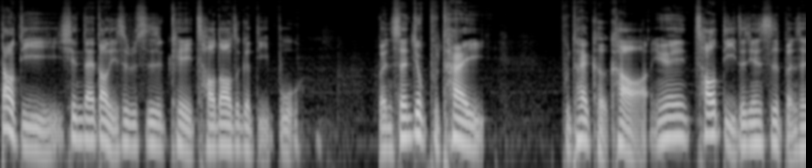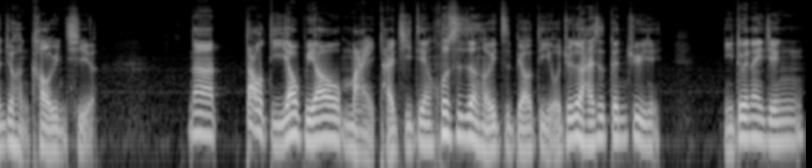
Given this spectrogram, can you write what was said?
到底现在到底是不是可以抄到这个底部，本身就不太不太可靠啊，因为抄底这件事本身就很靠运气了，那。到底要不要买台积电或是任何一只标的？我觉得还是根据你对那间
